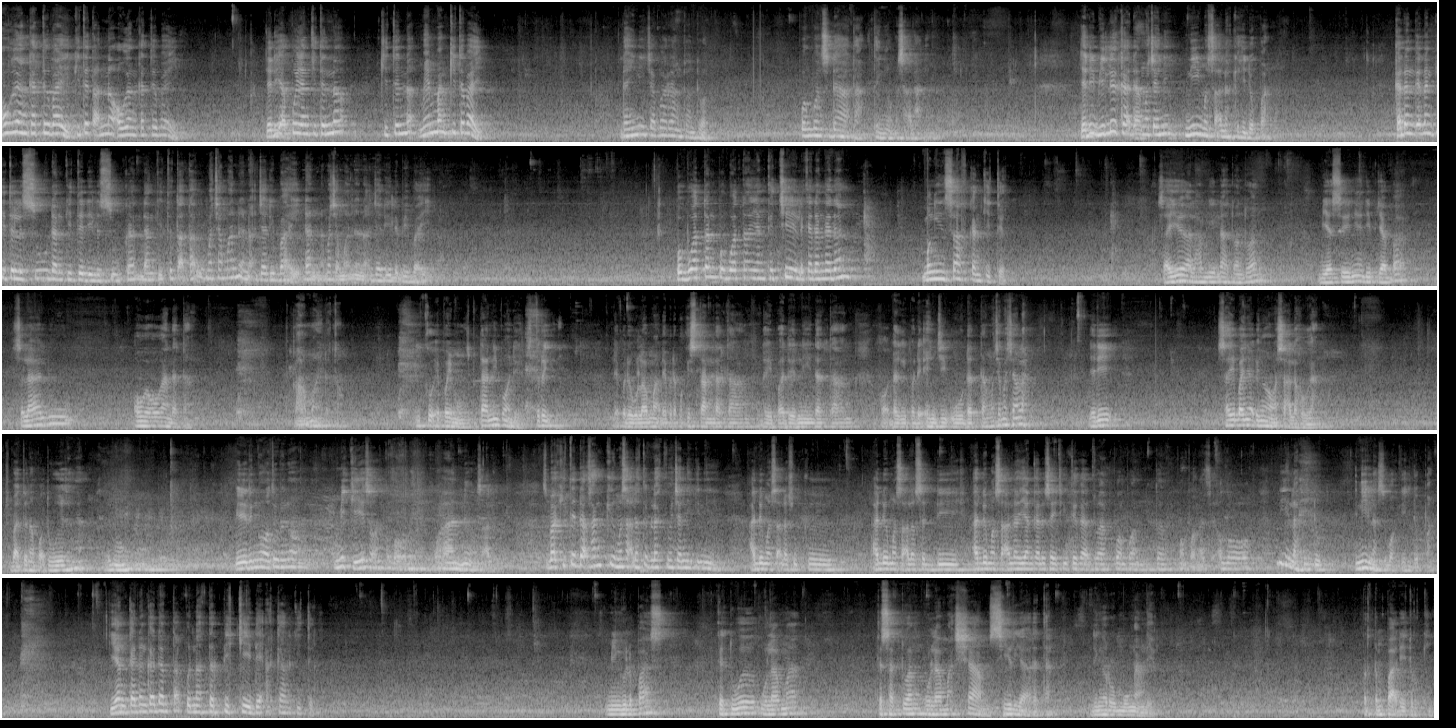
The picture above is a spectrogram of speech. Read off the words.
Orang kata baik, kita tak nak orang kata baik. Jadi apa yang kita nak? Kita nak memang kita baik. Dan ini cabaran tuan-tuan. Puan-puan sedar tak tengok masalah ni? Jadi bila keadaan macam ni Ni masalah kehidupan. Kadang-kadang kita lesu dan kita dilesukan Dan kita tak tahu macam mana nak jadi baik Dan macam mana nak jadi lebih baik. Perbuatan-perbuatan yang kecil kadang-kadang menginsafkan kita. Saya alhamdulillah tuan-tuan biasanya di pejabat selalu orang-orang datang ramai datang. Ikut appointment. Seperti ni pun ada street ni. Daripada ulama daripada Pakistan datang daripada ni datang daripada NGO datang macam-macam lah. Jadi saya banyak dengar masalah orang. Sebab tu nampak tua sangat. Bila dengar tu dengar mikir seorang tu bawa mana masalah. Sebab kita tak sangka masalah tu berlaku macam ni gini ada masalah suka ada masalah sedih ada masalah yang kalau saya cerita kat tuan puan-puan tuan puan-puan kata Allah inilah hidup. Inilah sebuah kehidupan. Yang kadang-kadang tak pernah terfikir di akal kita. Minggu lepas ketua ulama kesatuan ulama Syam Syria datang dengan rombongan dia bertempat di Turki.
